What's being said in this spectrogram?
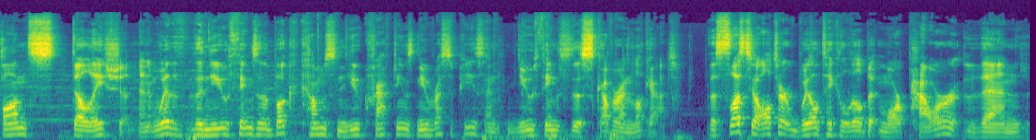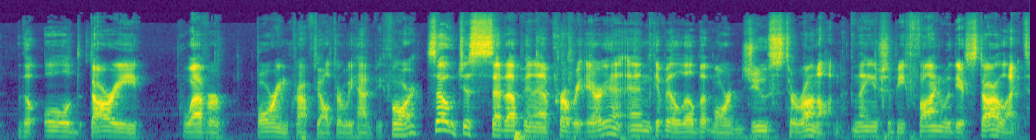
Constellation. And with the new things in the book comes new craftings, new recipes, and new things to discover and look at. The Celestial Altar will take a little bit more power than the old Starry whoever boring crafty altar we had before. So just set up in an appropriate area and give it a little bit more juice to run on. And then you should be fine with your starlight.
